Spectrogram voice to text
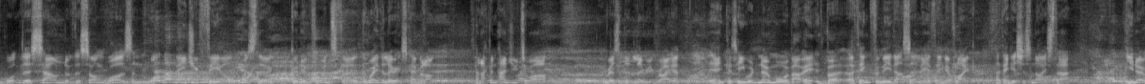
what the sound of the song was and what that made you feel was the good influence for the way the lyrics came along and I can hand you to our resident lyric writer, because he would know more about it. But I think for me, that's certainly a thing of like, I think it's just nice that, you know,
